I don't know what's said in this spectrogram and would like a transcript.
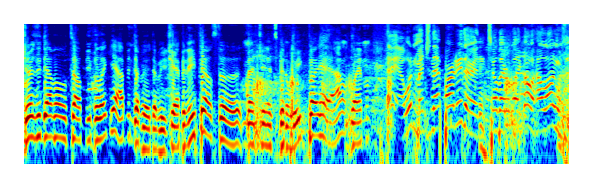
Jersey Devil will tell people like, yeah, I've been WWE champion. He fails to mention it's been a week, but hey, I don't blame him. Hey, I wouldn't mention that part either until they were like, "Oh, how long was it?"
